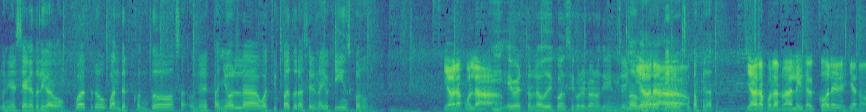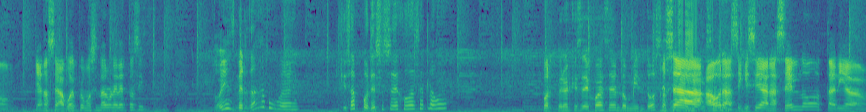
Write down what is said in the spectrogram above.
Universidad Católica con 4, Wander con 2, Unión Española, Huachipato, La Serena y O'Higgins con 1. Y ahora por la Y Everton, la U de Conce y Colo no tienen Sí. No, y pero ahora- tienen su campeonato. y ahora por la nueva ley de alcoholes ya no ya no se va a poder promocionar un evento así. Oye, es verdad, pues, weón. Quizás por eso se dejó de hacer la weón. Pero es que se dejó de hacer el 2012. O pues, sea, ahora si quisieran hacerlo, estaría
